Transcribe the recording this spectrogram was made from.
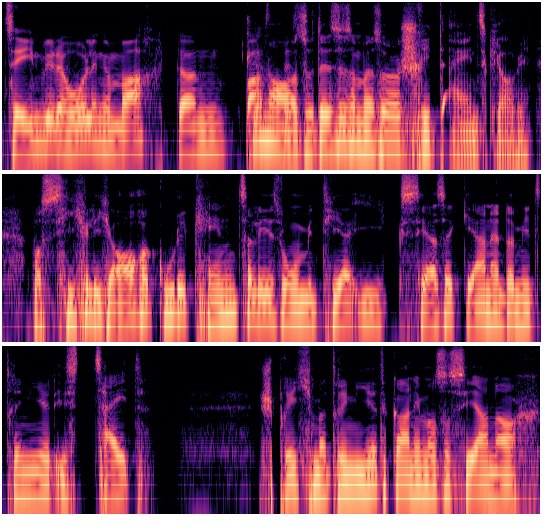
10 Wiederholungen mache, dann passt Genau, es. also das ist einmal so Schritt 1, glaube ich. Was sicherlich auch eine gute Kennzahl ist, wo man mit TRX sehr, sehr gerne damit trainiert, ist Zeit. Sprich, man trainiert gar nicht mehr so sehr nach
